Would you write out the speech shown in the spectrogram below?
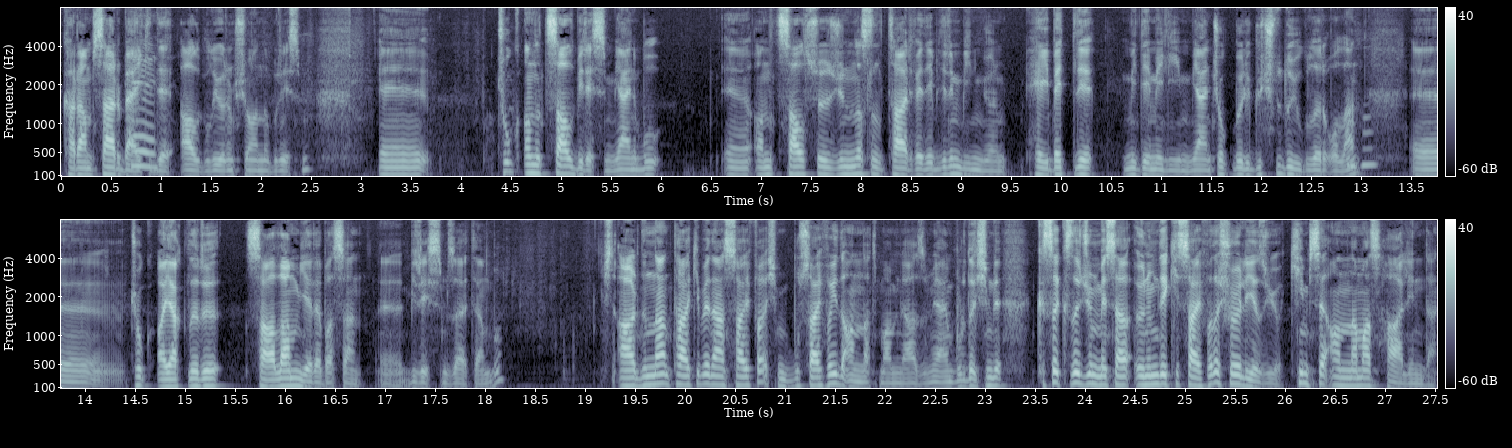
karamsar belki Evet. de algılıyorum şu anda bu resmi. Ee, çok anıtsal bir resim. Yani bu e, anıtsal sözcüğünü nasıl tarif edebilirim bilmiyorum. Heybetli mi demeliyim? Yani çok böyle güçlü duyguları olan, e, çok ayakları sağlam yere basan e, bir resim zaten bu. İşte ardından takip eden sayfa, şimdi bu sayfayı da anlatmam lazım. Yani burada şimdi kısa kısa cümle mesela önümdeki sayfada şöyle yazıyor. Kimse anlamaz halinden.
